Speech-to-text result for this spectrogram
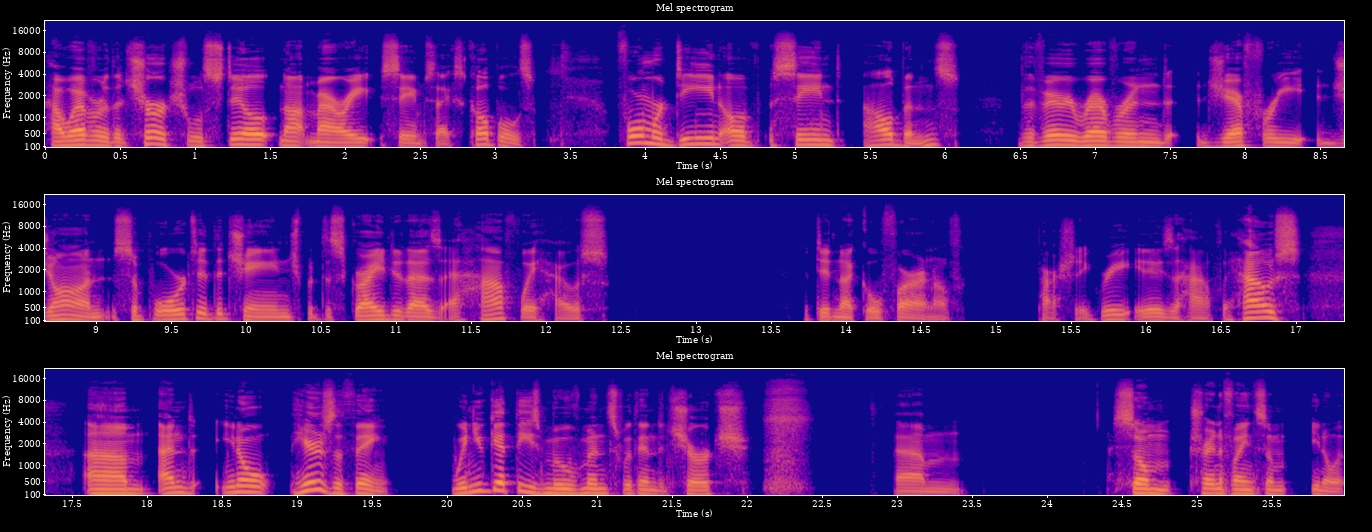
However, the church will still not marry same sex couples. Former Dean of St. Albans, the Very Reverend Jeffrey John, supported the change but described it as a halfway house. It did not go far enough. Partially agree. It is a halfway house. Um, and, you know, here's the thing when you get these movements within the church, um, some trying to find some, you know,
